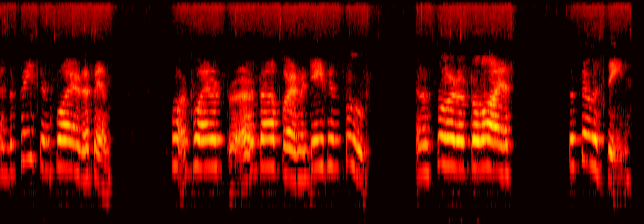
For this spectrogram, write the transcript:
And the priest inquired of him, inquired uh, for him, and gave him food, and the sword of Goliath, the Philistine.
